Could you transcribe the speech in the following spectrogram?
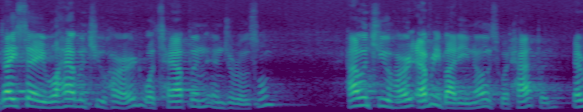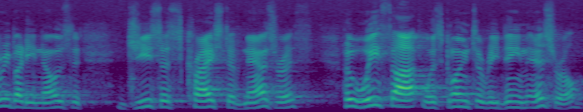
they say, Well, haven't you heard what's happened in Jerusalem? Haven't you heard? Everybody knows what happened. Everybody knows that Jesus Christ of Nazareth, who we thought was going to redeem Israel,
